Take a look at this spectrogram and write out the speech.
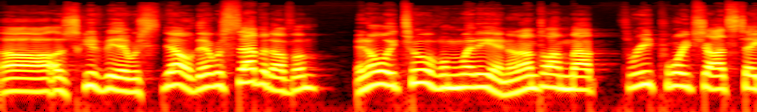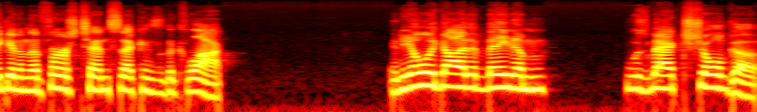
Uh, excuse me, there was no, there were seven of them, and only two of them went in. And I'm talking about three point shots taken in the first 10 seconds of the clock. And the only guy that made them was Max Shulga,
